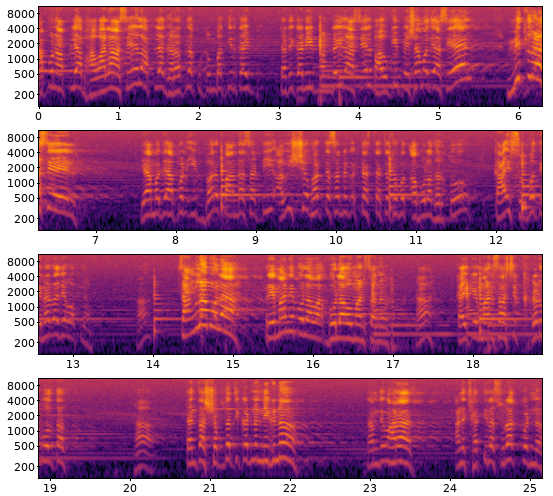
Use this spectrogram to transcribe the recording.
आपण आपल्या भावाला असेल आपल्या घरातल्या कुटुंबातील काही त्या ठिकाणी मंडईला असेल भावकी पेशामध्ये असेल मित्र असेल यामध्ये आपण ईदभर बांधासाठी आयुष्यभर त्याचा त्या- त्याच्यासोबत अबोला धरतो. काय सोबत येणार राजा आपल्या? हा? चांगलं बोला. प्रेमाने बोलावा बोलावं माणसानं. हा? काही काही माणसं असे खरड बोलतात. हा? त्यांचा शब्द तिकडनं निघणं नामदेव महाराज आणि छातीला सुराग पडणं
